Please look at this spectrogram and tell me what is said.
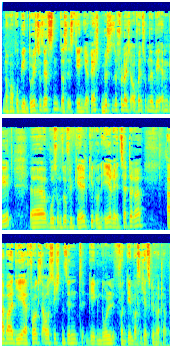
nochmal probieren durchzusetzen. Das ist denen ihr Recht. Müssen sie vielleicht auch, wenn es um eine WM geht, äh, wo es um so viel Geld geht und Ehre etc. Aber die Erfolgsaussichten sind gegen null von dem, was ich jetzt gehört habe.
